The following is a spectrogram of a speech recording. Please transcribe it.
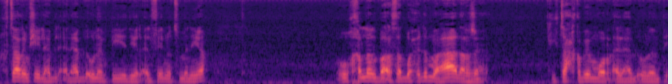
اختار يمشي يلعب الألعاب الأولمبية ديال 2008 وخلى البارسا بوحدهم وعاد رجع. التحق بمور الألعاب الأولمبية.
